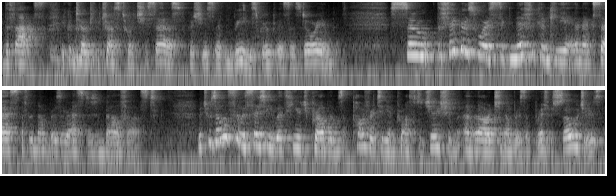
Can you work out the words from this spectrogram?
the facts, you can totally trust what she says because she's a really scrupulous historian. So the figures were significantly in excess of the numbers arrested in Belfast which was also a city with huge problems of poverty and prostitution and large numbers of British soldiers,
